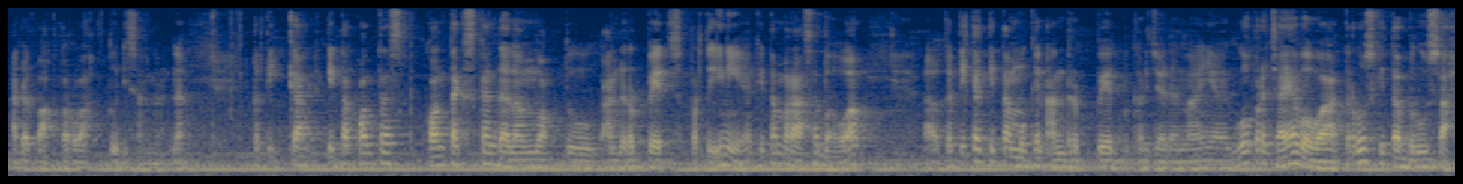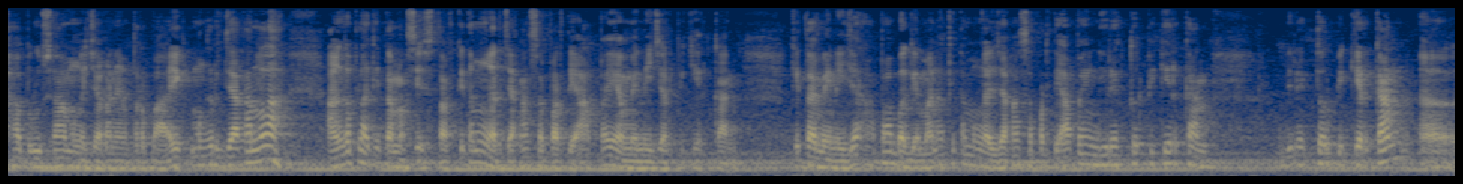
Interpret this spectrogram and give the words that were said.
Ada faktor waktu di sana. Nah, ketika kita konteks kontekskan dalam waktu underpaid seperti ini ya, kita merasa bahwa ketika kita mungkin underpaid bekerja dan lainnya gue percaya bahwa terus kita berusaha berusaha mengerjakan yang terbaik mengerjakanlah. Anggaplah kita masih staff kita mengerjakan seperti apa yang manajer pikirkan. Kita manajer apa bagaimana kita mengerjakan seperti apa yang direktur pikirkan. Direktur pikirkan uh,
